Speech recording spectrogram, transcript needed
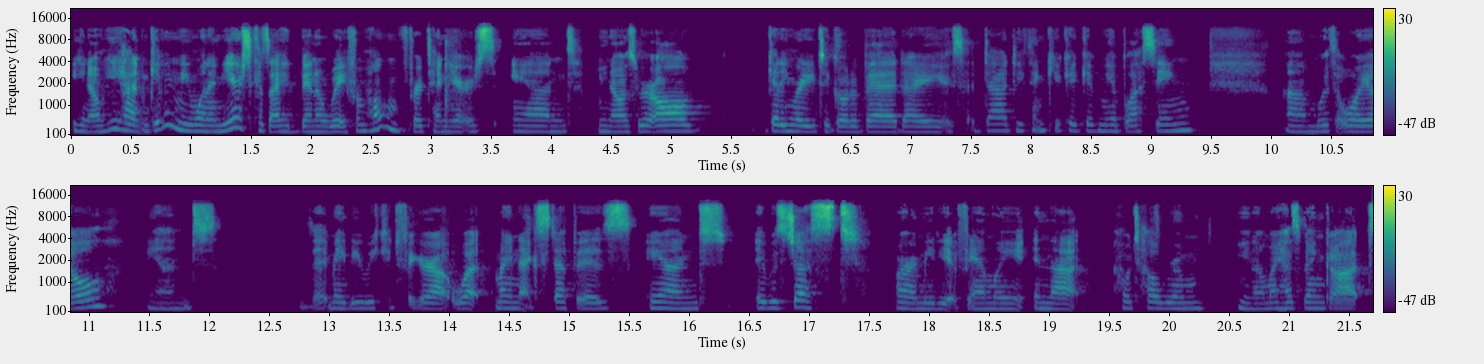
you know he hadn't given me one in years because i had been away from home for 10 years and you know as we were all getting ready to go to bed i said dad do you think you could give me a blessing um, with oil? and that maybe we could figure out what my next step is. And it was just our immediate family in that hotel room. You know, my husband got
